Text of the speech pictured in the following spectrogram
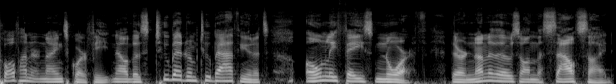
1,209 square feet. Now, those two bedroom, two bath units only face north. There are none of those on the south side,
